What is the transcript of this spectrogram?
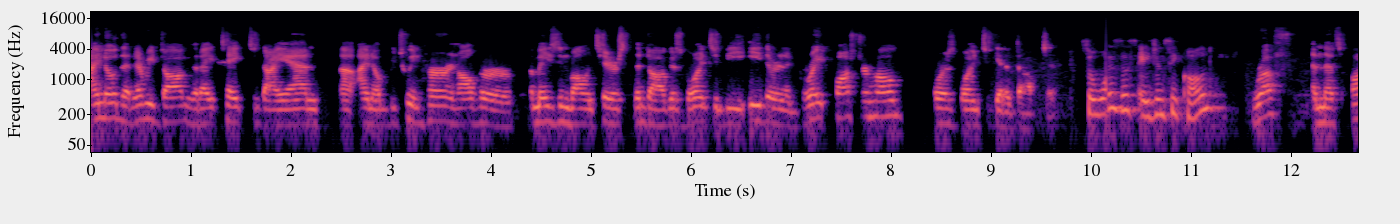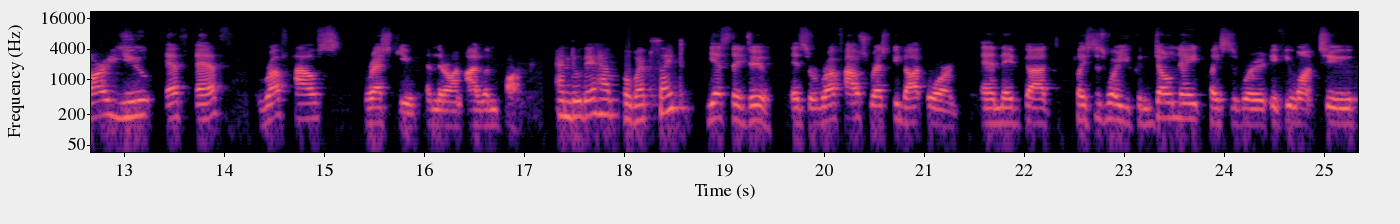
I know that every dog that I take to Diane, uh, I know between her and all her amazing volunteers, the dog is going to be either in a great foster home or is going to get adopted. So, what is this agency called? Ruff, and that's R U F F, Ruff House Rescue, and they're on Island Park. And do they have a website? Yes, they do. It's ruffhouserescue.org. And they've got places where you can donate, places where if you want to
